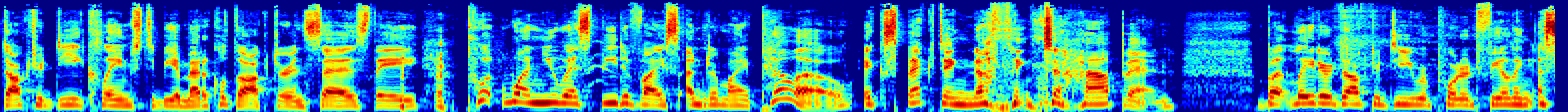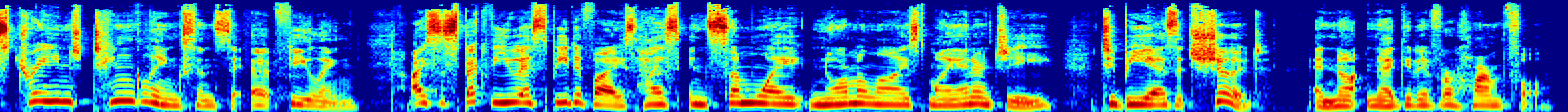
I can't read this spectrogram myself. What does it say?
Dr. D claims to be a medical doctor and says they put one USB device under my pillow, expecting nothing to happen. But later, Dr. D reported feeling a strange tingling sensa- uh, feeling. I suspect the USB device has in some way normalized my energy to be as it should and not negative or harmful.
